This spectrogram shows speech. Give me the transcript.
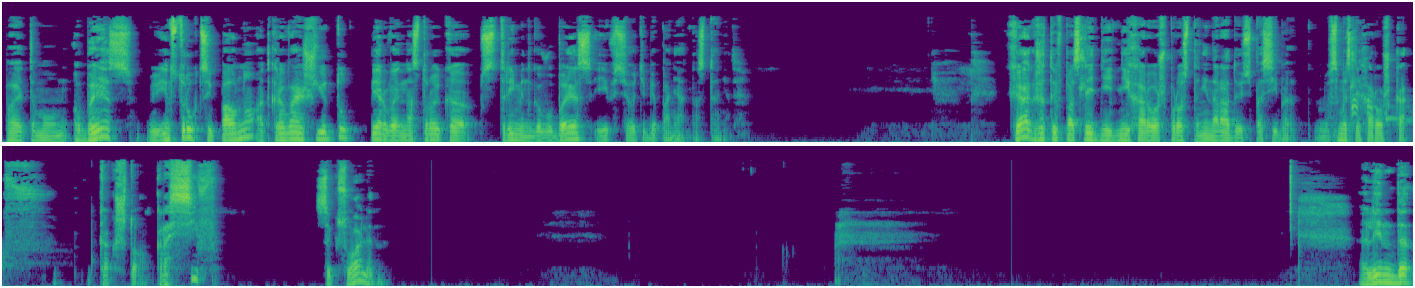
Поэтому OBS, инструкций полно, открываешь YouTube, первая настройка стриминга в OBS и все тебе понятно станет. Как же ты в последние дни хорош, просто не нарадуюсь, спасибо. В смысле хорош как? Как что? Красив? Сексуален? Линден,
